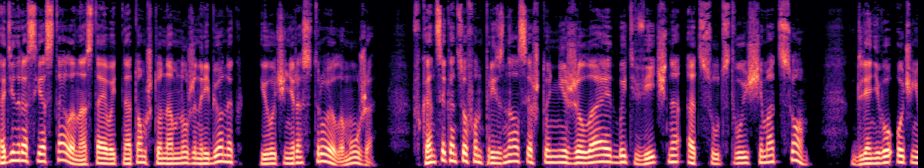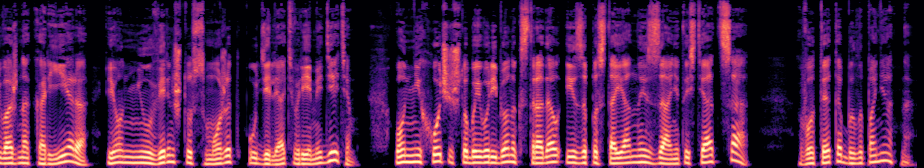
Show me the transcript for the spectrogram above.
Один раз я стала настаивать на том, что нам нужен ребенок, и очень расстроила мужа. В конце концов он признался, что не желает быть вечно отсутствующим отцом. Для него очень важна карьера, и он не уверен, что сможет уделять время детям. Он не хочет, чтобы его ребенок страдал из-за постоянной занятости отца. Вот это было понятно.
